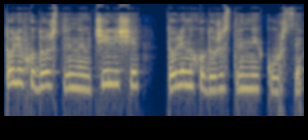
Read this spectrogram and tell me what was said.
то ли в художественное училище, то ли на художественные курсы.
